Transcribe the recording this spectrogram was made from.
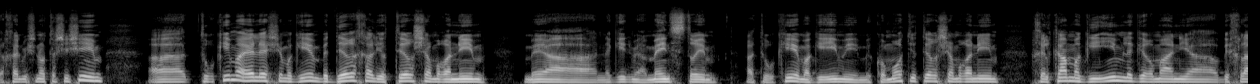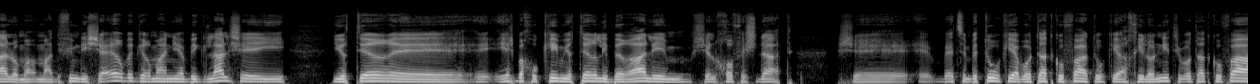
החל משנות ה-60, הטורקים האלה שמגיעים בדרך כלל יותר שמרנים מה, נגיד מהמיינסטרים הטורקי, הם מגיעים ממקומות יותר שמרנים, חלקם מגיעים לגרמניה בכלל, או מעדיפים להישאר בגרמניה בגלל שהיא יותר, אה, יש בה חוקים יותר ליברליים של חופש דת. שבעצם בטורקיה באותה תקופה, טורקיה החילונית שבאותה תקופה,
